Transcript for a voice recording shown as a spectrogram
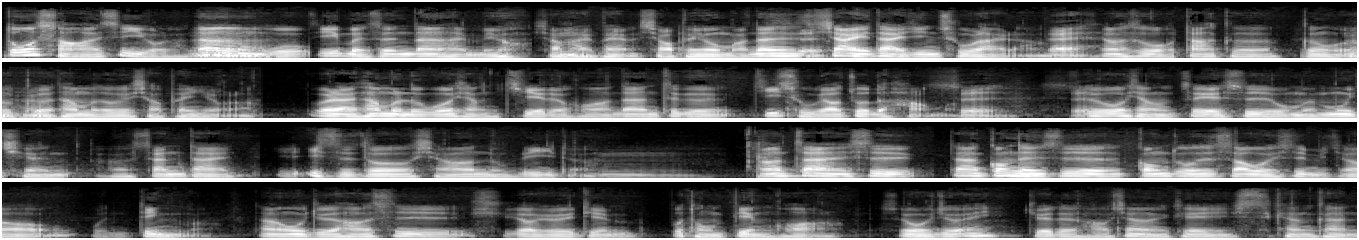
多少还是有了，但我自己本身当然还没有小孩朋友小朋友嘛。但是下一代已经出来了，对，像是我大哥跟我二哥，他们都有小朋友了。未来他们如果想接的话，但这个基础要做得好嘛。是，所以我想这也是我们目前呃三代一直都想要努力的。嗯，然后再是，但工程师的工作是稍微是比较稳定嘛。但我觉得还是需要有一点不同变化，所以我就哎觉得好像也可以试看看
